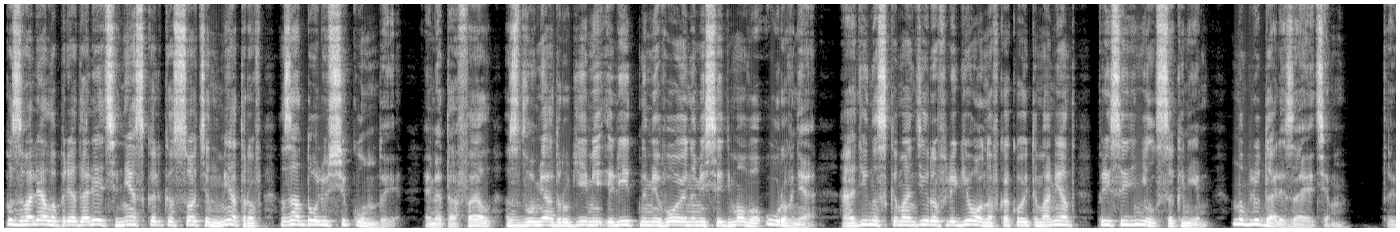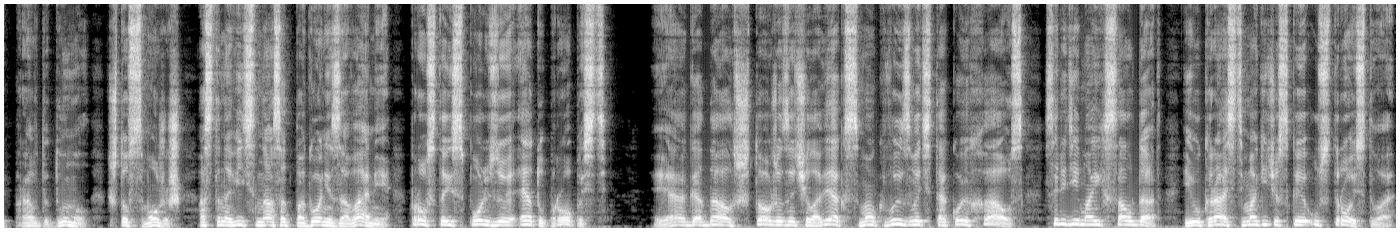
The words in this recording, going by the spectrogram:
позволяла преодолеть несколько сотен метров за долю секунды. Эметафел с двумя другими элитными воинами седьмого уровня, один из командиров легиона в какой-то момент присоединился к ним, наблюдали за этим. «Ты правда думал, что сможешь остановить нас от погони за вами, просто используя эту пропасть?» Я гадал, что же за человек смог вызвать такой хаос среди моих солдат и украсть магическое устройство.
